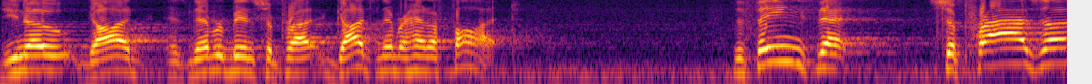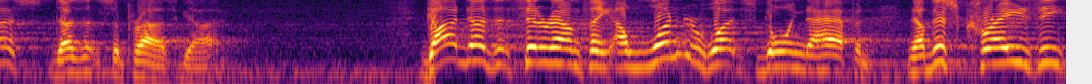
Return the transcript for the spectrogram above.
Do you know God has never been surprised? God's never had a thought. The things that surprise us doesn't surprise God. God doesn't sit around and think, I wonder what's going to happen. Now, this crazy,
